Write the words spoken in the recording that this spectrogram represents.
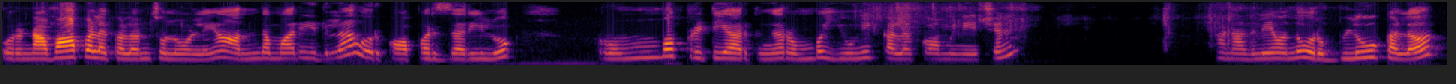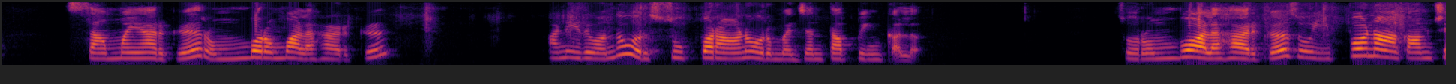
ஒரு நவாப்பழ கலர்னு சொல்லுவோம் இல்லையா? அந்த மாதிரி இதில் ஒரு காப்பர் ஜரி லுக் ரொம்ப ப்ரிட்டியாக இருக்குங்க. ரொம்ப யூனிக் கலர் காம்பினேஷன் அண்ட் அதுலேயே வந்து ஒரு ப்ளூ கலர் செம்மையாக இருக்குது ரொம்ப ரொம்ப அழகாக இருக்குது அண்ட் இது வந்து ஒரு சூப்பரான ஒரு மெஜந்தா பிங்க் கலர் ஸோ ரொம்ப அழகாக இருக்குது ஸோ இப்போ நான் காமிச்ச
